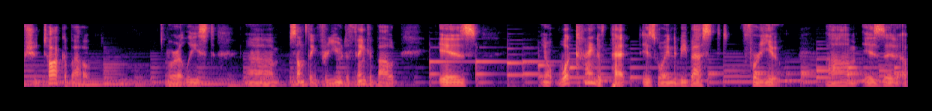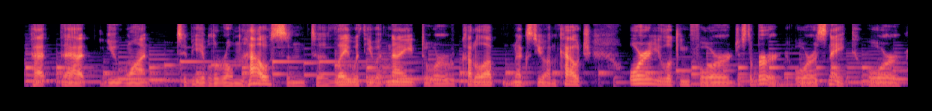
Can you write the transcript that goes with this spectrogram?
should talk about, or at least um, something for you to think about, is you know what kind of pet is going to be best for you. Um, is it a pet that you want to be able to roam the house and to lay with you at night or cuddle up next to you on the couch? Or are you looking for just a bird or a snake or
